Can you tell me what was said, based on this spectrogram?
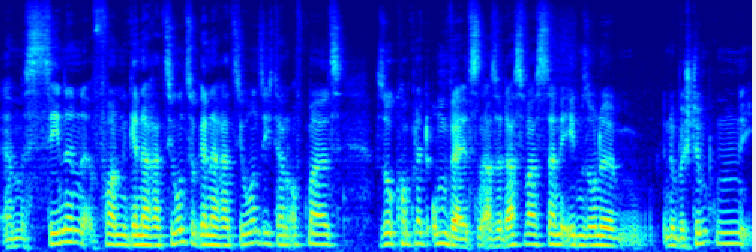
ähm, Szenen von Generation zu Generation sich dann oftmals so komplett umwälzen. Also das, was dann eben so eine, in einer bestimmten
